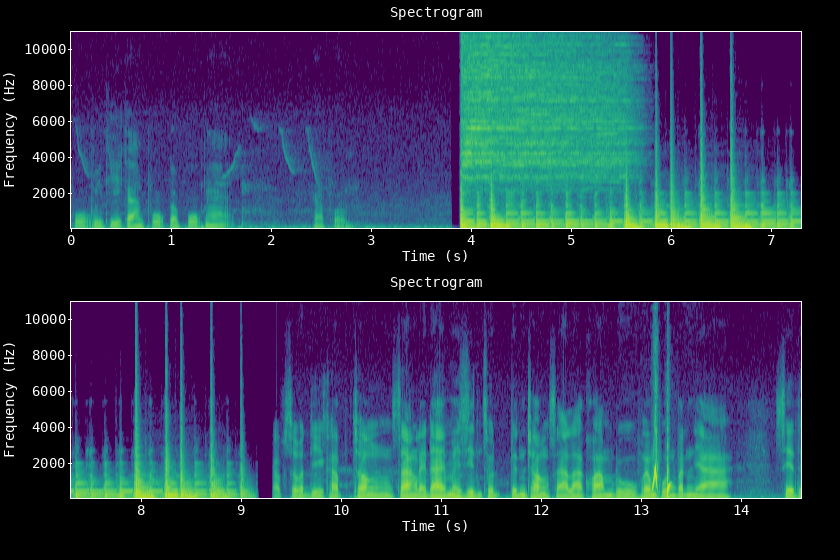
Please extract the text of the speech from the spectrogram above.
ปลูกวิธีการปลูกก็ปลูกง่ายครับผม สวัสดีครับ ช่องสร้างรายได้ไม่สิ้นสุด เป็นช่องสาระความรู้เพิ่มพูนปัญญา เศรษฐ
